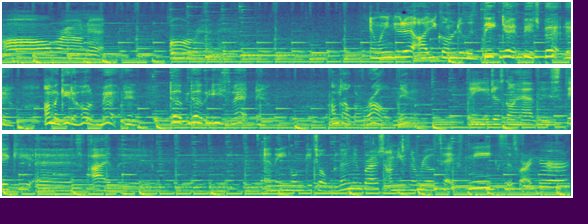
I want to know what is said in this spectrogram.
all around it. All around it. And when you do that, all you gonna do is beat that bitch back down. I'ma get a hold of then. WWE SmackDown. I'm talking raw, nigga. And you just gonna have this sticky ass eyelid. And then you gonna get your blending brush. I'm using Real Techniques, this right here.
